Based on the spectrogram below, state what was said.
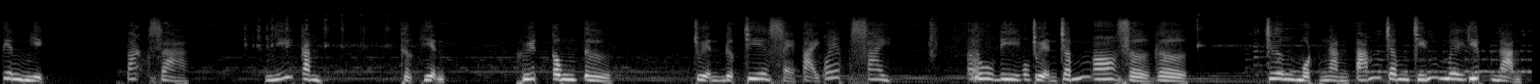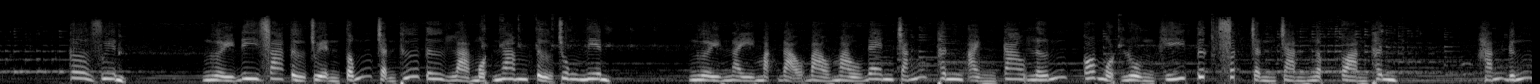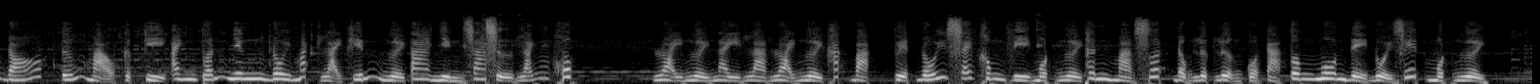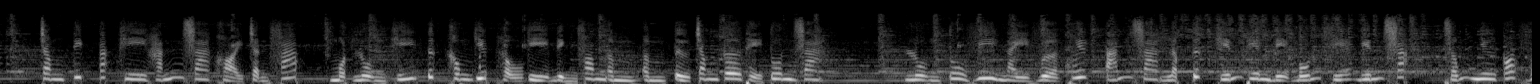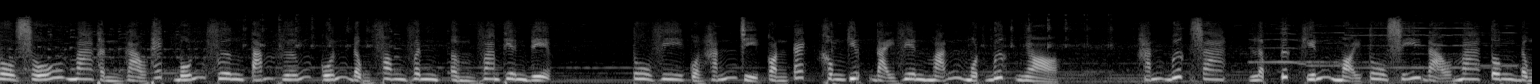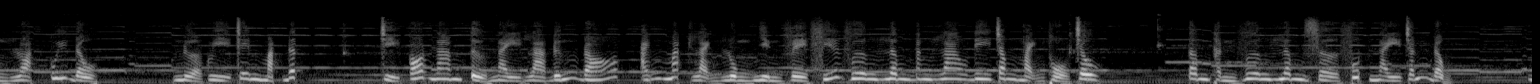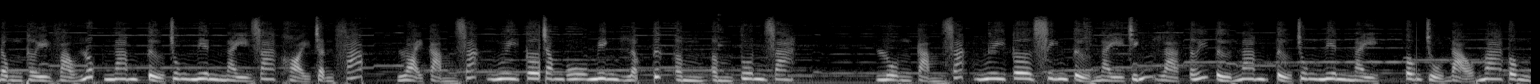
Tiên nhị Tác giả. Nhĩ căn. Thực hiện. Huyết công từ. Chuyện được chia sẻ tại website. odchuyện.org Chương 1890 kiếp nạn. Cơ duyên. Người đi ra từ truyền tống trận thứ tư là một nam tử trung niên. Người này mặc đạo bào màu đen trắng thân ảnh cao lớn, có một luồng khí tức xuất trần tràn ngập toàn thân. Hắn đứng đó, tướng mạo cực kỳ anh tuấn nhưng đôi mắt lại khiến người ta nhìn ra sự lãnh khốc. Loại người này là loại người khắc bạc, tuyệt đối sẽ không vì một người thân mà xuất động lực lượng của cả tông môn để đuổi giết một người. Trong tích tắc khi hắn ra khỏi trận pháp, một luồng khí tức không kiếp hậu kỳ đỉnh phong ầm ầm từ trong cơ thể tuôn ra. Luồng tu vi này vừa khuyết tán ra lập tức khiến thiên địa bốn phía biến sắc, giống như có vô số ma thần gào thét bốn phương tám hướng cuốn động phong vân ầm vang thiên địa. Tu vi của hắn chỉ còn cách không kiếp đại viên mãn một bước nhỏ. Hắn bước ra, lập tức khiến mọi tu sĩ đạo ma tôn đồng loạt cúi đầu. Nửa quỳ trên mặt đất. Chỉ có nam tử này là đứng đó, ánh mắt lạnh lùng nhìn về phía Vương Lâm đang lao đi trong mạnh thổ châu. Tâm thần Vương Lâm giờ phút này chấn động. Đồng thời vào lúc nam tử trung niên này ra khỏi trận pháp, loại cảm giác nguy cơ trong u minh lập tức ầm ầm tuôn ra. Luồng cảm giác nguy cơ sinh tử này chính là tới từ nam tử trung niên này, tôn chủ đạo Ma Tông.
